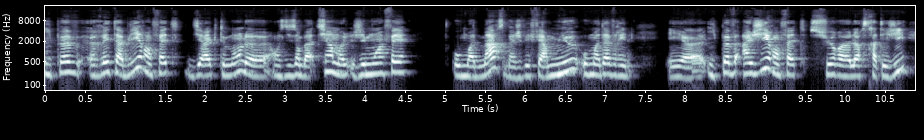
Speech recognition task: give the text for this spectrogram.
ils peuvent rétablir en fait directement en se disant bah tiens moi j'ai moins fait au mois de mars, bah je vais faire mieux au mois d'avril. Et euh, ils peuvent agir en fait sur euh, leur stratégie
